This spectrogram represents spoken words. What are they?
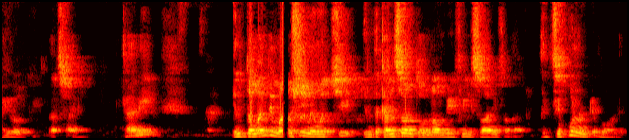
హీరోకి దట్స్ రైట్ కానీ ఇంతమంది మనుషులు మేము వచ్చి ఇంత కన్సర్న్తో ఉన్నాం we feel sorry for that అది చెప్పుండి ఉంటే బాగుండేది.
